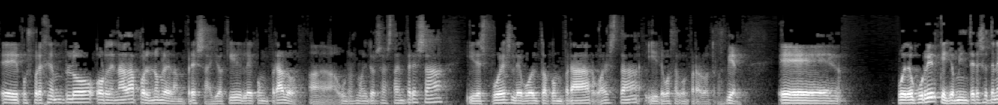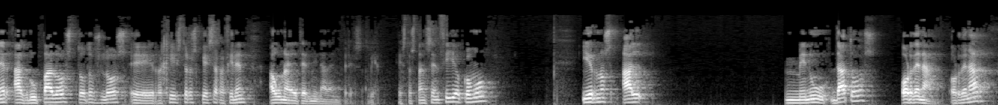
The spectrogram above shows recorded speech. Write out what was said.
eh, pues por ejemplo, ordenada por el nombre de la empresa. Yo aquí le he comprado unos monitores a esta empresa y después le he vuelto a comprar o a esta y le he vuelto a comprar otros. Bien, eh, puede ocurrir que yo me interese tener agrupados todos los eh, registros que se refieren a una determinada empresa. Bien, esto es tan sencillo como irnos al menú datos, ordenar, ordenar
